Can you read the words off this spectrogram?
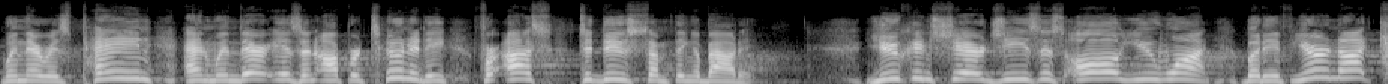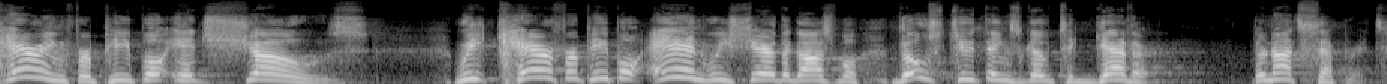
when there is pain, and when there is an opportunity for us to do something about it. You can share Jesus all you want, but if you're not caring for people, it shows. We care for people and we share the gospel. Those two things go together, they're not separate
